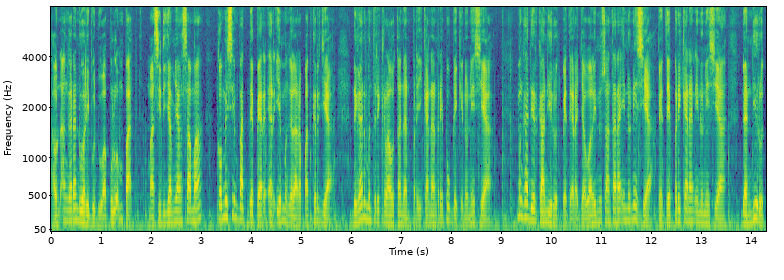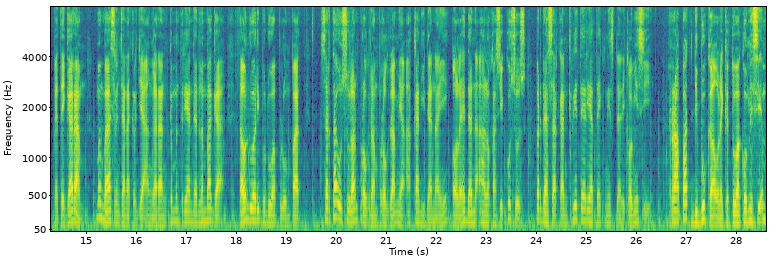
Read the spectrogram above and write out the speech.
tahun anggaran 2024. Masih di jam yang sama, Komisi 4 DPR RI menggelar rapat kerja dengan Menteri Kelautan dan Perikanan Republik Indonesia menghadirkan Dirut PT Raja Wali Nusantara Indonesia, PT Perikanan Indonesia, dan Dirut PT Garam membahas rencana kerja anggaran kementerian dan lembaga tahun 2024 serta usulan program-program yang akan didanai oleh dana alokasi khusus berdasarkan kriteria teknis dari komisi. Rapat dibuka oleh Ketua Komisi 4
